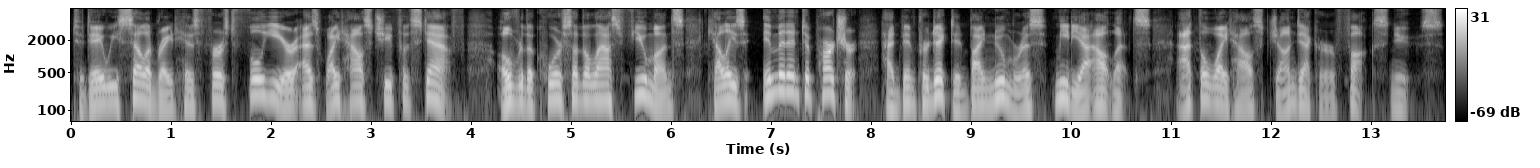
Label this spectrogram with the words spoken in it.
Today we celebrate his first full year as White House Chief of Staff. Over the course of the last few months, Kelly's imminent departure had been predicted by numerous media outlets. At the White House, John Decker, Fox News.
